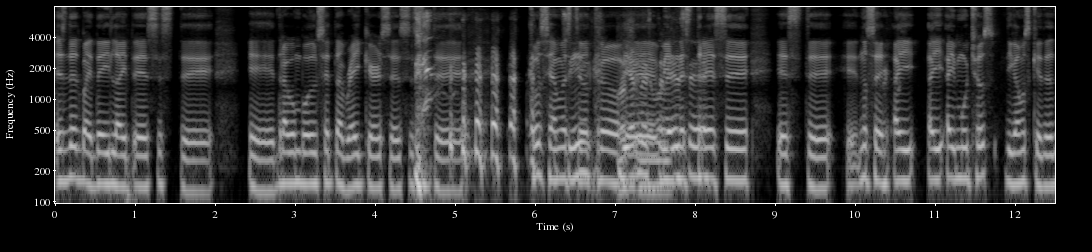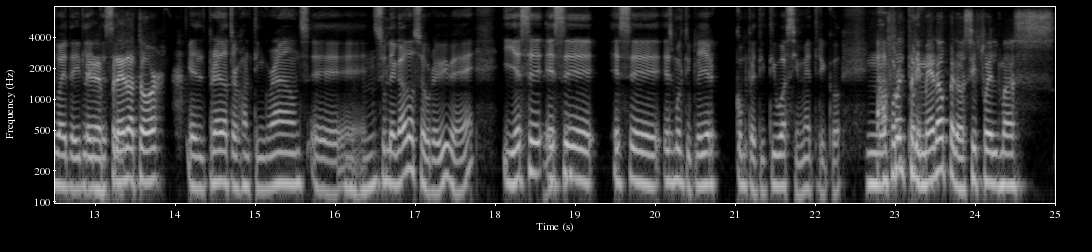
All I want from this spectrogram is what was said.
es Dead by Daylight, es este, eh, Dragon Ball Z Breakers, es este, ¿cómo se llama este otro? Viernes, 13. Eh, este, eh, no sé, hay, hay, hay muchos, digamos que Dead by Daylight. Predator. El, Predator Hunting Grounds, su legado sobrevive, ¿eh? Y ese, ese, ese es multiplayer competitivo asimétrico. No ah, fue el primero, pero sí fue el más.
